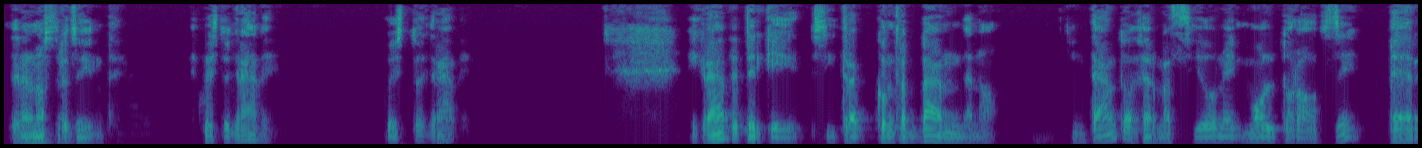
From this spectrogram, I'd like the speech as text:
della nostra gente. Questo è grave. Questo è grave. È grave perché si contrabbandano intanto affermazioni molto rozze per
